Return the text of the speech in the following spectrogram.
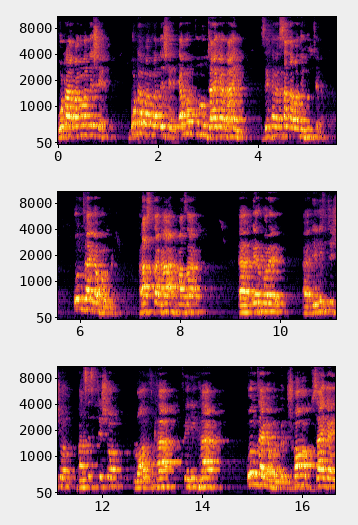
গোটা বাংলাদেশের গোটা বাংলাদেশের এমন কোন জায়গা নাই যেখানে চাঁদাবাজি হচ্ছে না। কোন জায়গা বলবেন? রাস্তাঘাট, বাজার এরপরে rail station, bus station launch ঘাট ফেরি ঘাট কোন জায়গা বলবেন? সব জায়গায়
